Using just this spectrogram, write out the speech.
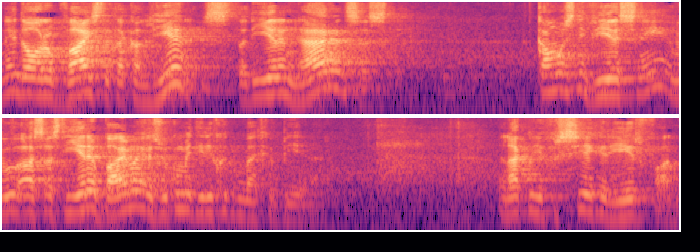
net daarop wys dat ek alleen is, dat die Here nêrens is nie. Dit kan ons nie wees nie. Hoe as as die Here by my is, hoekom het hierdie goed met my gebeur? En ek wil jou verseker hiervan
